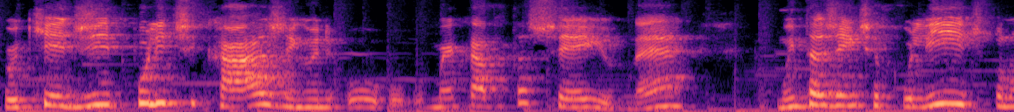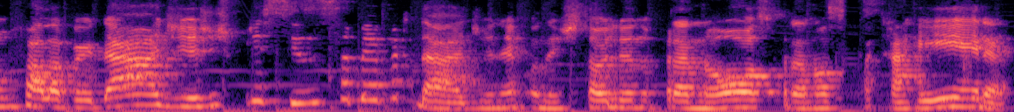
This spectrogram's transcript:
Porque de politicagem o, o mercado está cheio, né? Muita gente é político, não fala a verdade, e a gente precisa saber a verdade, né? Quando a gente está olhando para nós, para nossa carreira,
